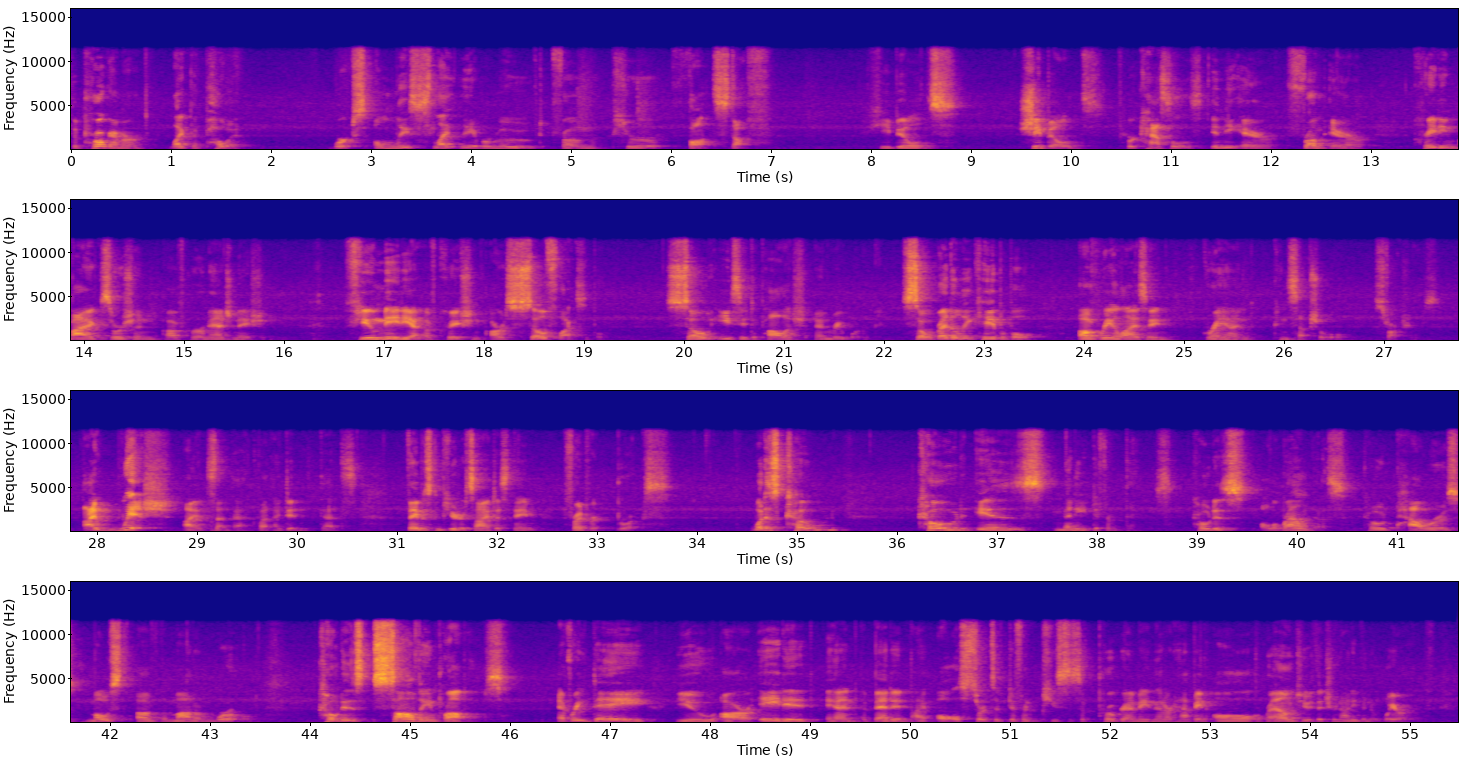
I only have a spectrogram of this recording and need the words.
The programmer, like the poet, works only slightly removed from pure thought stuff. He builds, she builds her castles in the air, from air, creating by exertion of her imagination. Few media of creation are so flexible, so easy to polish and rework, so readily capable of realizing grand conceptual structures. I wish I had said that, but I didn't. That's famous computer scientist named Frederick Brooks. What is code? Code is many different things. Code is all around us. Code powers most of the modern world. Code is solving problems. Every day you are aided and abetted by all sorts of different pieces of programming that are happening all around you that you're not even aware of.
